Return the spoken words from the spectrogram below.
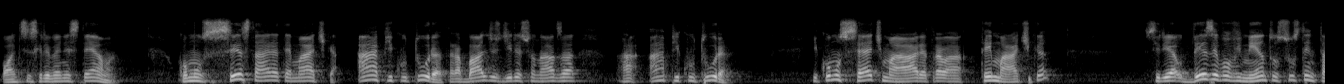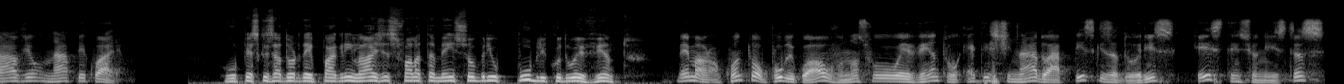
pode se inscrever nesse tema. Como sexta área temática, apicultura, trabalhos direcionados à, à apicultura. E como sétima área temática, seria o desenvolvimento sustentável na pecuária. O pesquisador da Ipagre em Lages fala também sobre o público do evento. Bem, Mauro, quanto ao público-alvo, nosso evento é destinado a pesquisadores, extensionistas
